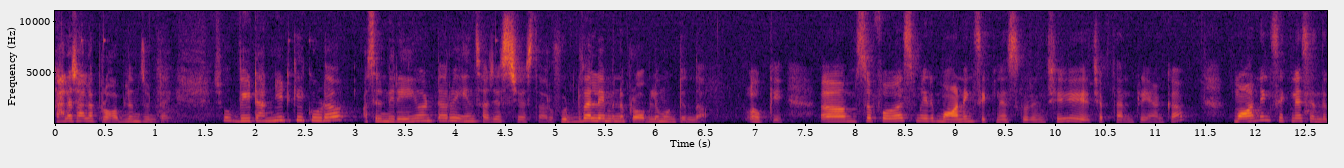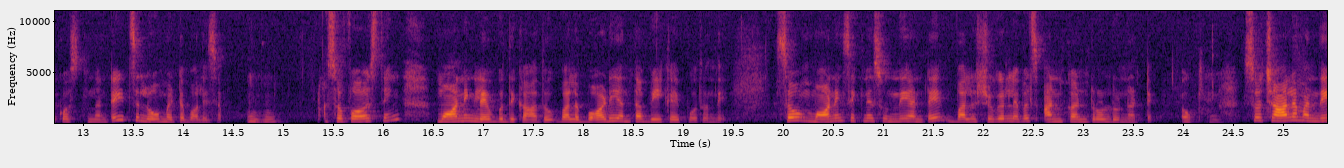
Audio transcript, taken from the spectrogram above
చాలా చాలా ప్రాబ్లమ్స్ ఉంటాయి. సో వీటన్నిటికీ కూడా అసలు మీరు ఏమంటారు ఏం సజెస్ట్ చేస్తారు? ఫుడ్ వల్ల ఏమైనా ప్రాబ్లం ఉంటుందా? ఓకే. సో ఫస్ట్ మీరు మార్నింగ్ సిక్నెస్ గురించి చెప్తాను ప్రియాంక. మార్నింగ్ సిక్నెస్ ఎందుకు వస్తుందంటే it's low metabolism so first thing morning లేవబుద్ధి కాదు వాళ్ళ బాడీ అంతా వీక్ అయిపోతుంది. సో మార్నింగ్ సిక్నెస్ ఉంది అంటే వాళ్ళ షుగర్ లెవెల్స్ అన్కంట్రోల్డ్ ఉన్నట్టే. ఓకే. సో చాలా మంది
